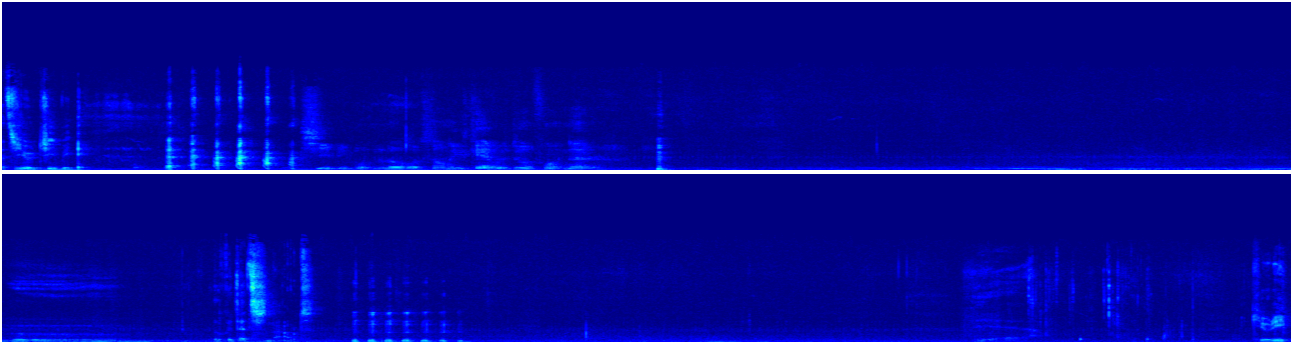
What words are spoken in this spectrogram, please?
That's you, Chibi. Chibi wanting to know what's on these cameras doing pointing at her. Look at that snout. yeah. Cutie.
